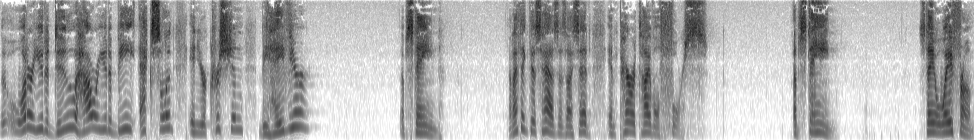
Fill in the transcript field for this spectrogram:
What are you to do? How are you to be excellent in your Christian behavior? Abstain. And I think this has, as I said, imperatival force. Abstain. Stay away from.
